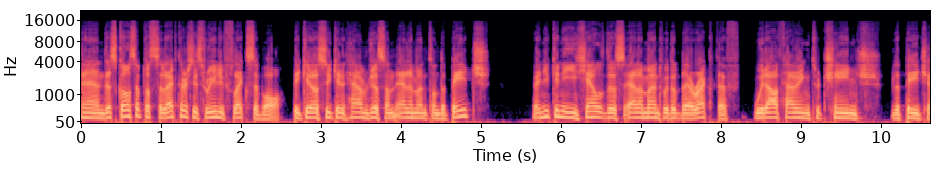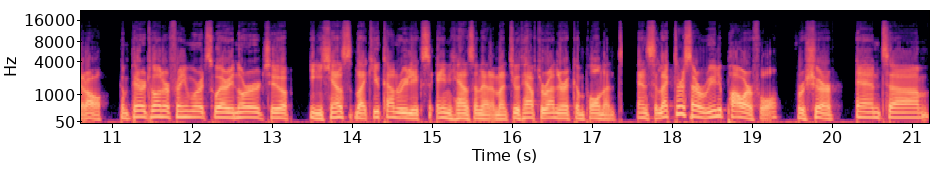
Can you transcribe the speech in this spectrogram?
And this concept of selectors is really flexible because you can have just an element on the page and you can enhance this element with a directive without having to change the page at all. Compared to other frameworks where in order to enhance, like you can't really enhance an element, you'd have to render a component. And selectors are really powerful for sure And um,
